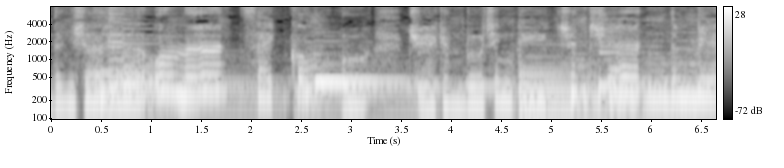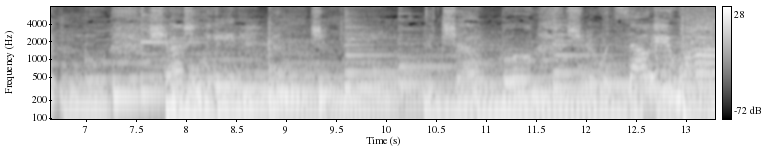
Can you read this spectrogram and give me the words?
灯下的我们在共舞，却看不清你真正的面目。小心翼翼跟着你的脚步，是我早已忘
